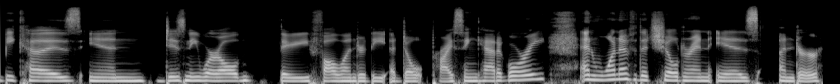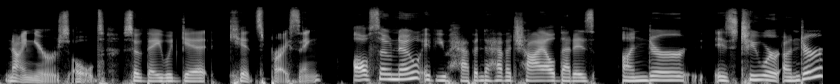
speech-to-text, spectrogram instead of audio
because in Disney World, they fall under the adult pricing category. And one of the children is under nine years old. So they would get kids pricing. Also, know if you happen to have a child that is under is two or under,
